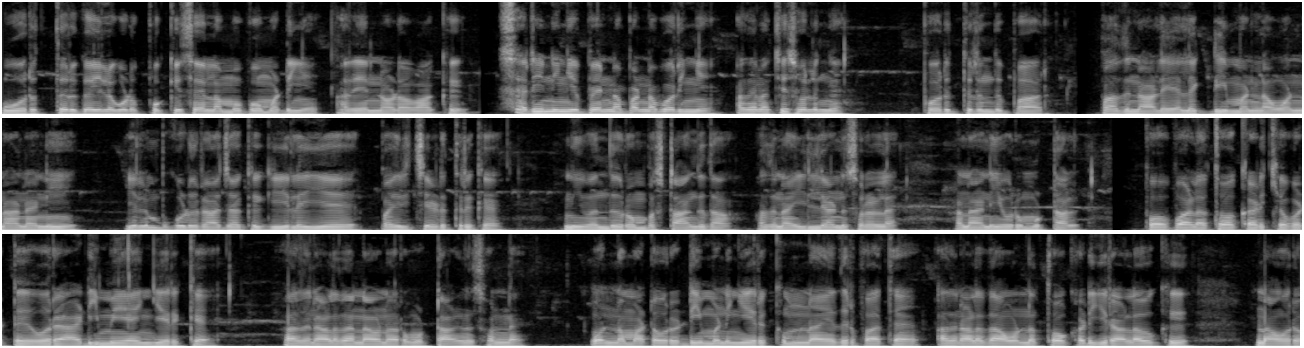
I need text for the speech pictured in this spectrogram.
ஒருத்தர் கையில் கூட பொக்கிஷம் இல்லாமல் போக மாட்டீங்க. அது என்னோடய வாக்கு. சரி நீங்கள் இப்போ என்ன பண்ண போகிறீங்க அதனாச்சும் சொல்லுங்கள் பொறுத்திருந்து பார். பதினாலு எலக்ட் டீமனில் ஒன்றான நீ. எலும்புக்கூடு ராஜாக்கு கீழேயே பயிற்சி எடுத்திருக்க. நீ வந்து ரொம்ப ஸ்ட்ராங்கு தான். அது நான் இல்லைன்னு சொல்லலை. ஆனால் நீ ஒரு முட்டாள். போபால தோக்கடிக்கப்பட்டு ஒரு அடிமையாக இங்கே இருக்க. அதனால தான் நான் உன்னை ஒரு முட்டாள்னு சொன்னேன். உன்னை மட்டும் ஒரு டீமன் இங்கே இருக்கும்னு நான் எதிர்பார்த்தேன். அதனால தான் உன்னை தோக்கடிக்கிற அளவுக்கு நான் ஒரு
